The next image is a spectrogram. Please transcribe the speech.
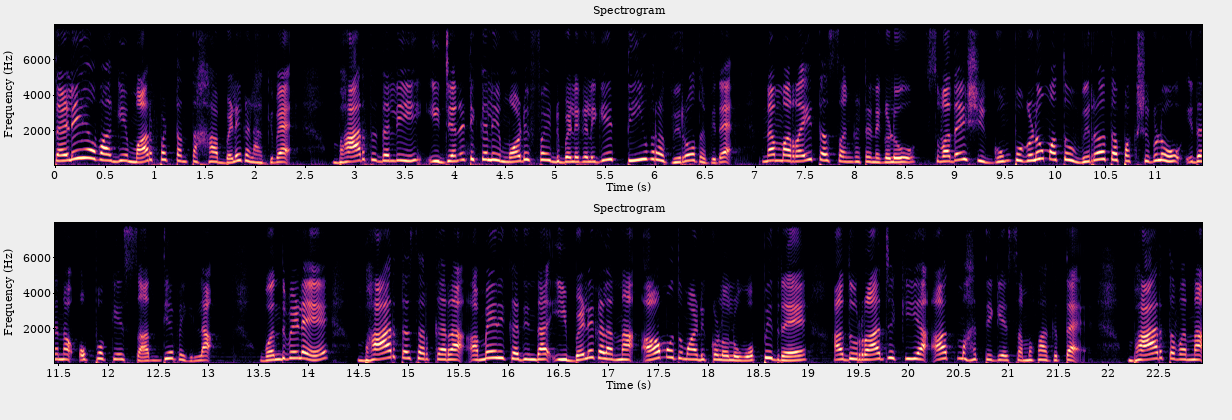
ತಳೀಯವಾಗಿ ಮಾರ್ಪಟ್ಟಂತಹ ಬೆಳೆಗಳಾಗಿವೆ. ಭಾರತದಲ್ಲಿ ಈ ಜೆನೆಟಿಕಲಿ ಮಾಡಿಫೈಡ್ ಬೆಳೆಗಳಿಗೆ ತೀವ್ರ ವಿರೋಧವಿದೆ. ನಮ್ಮ ರೈತ ಸಂಘಟನೆಗಳು, ಸ್ವದೇಶಿ ಗುಂಪುಗಳು ಮತ್ತು ವಿರೋಧ ಪಕ್ಷಗಳು ಇದನ್ನು ಒಪ್ಪೋಕೆ ಸಾಧ್ಯವೇ ಇಲ್ಲ. ಒಂದು ವೇಳೆ ಭಾರತ ಸರ್ಕಾರ ಅಮೆರಿಕದಿಂದ ಈ ಬೆಳೆಗಳನ್ನು ಆಮದು ಮಾಡಿಕೊಳ್ಳಲು ಒಪ್ಪಿದ್ರೆ ಅದು ರಾಜಕೀಯ ಆತ್ಮಹತ್ಯೆಗೆ ಸಮವಾಗುತ್ತೆ. ಭಾರತವನ್ನು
